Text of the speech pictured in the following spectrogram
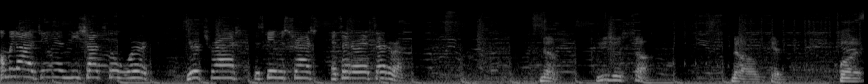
Oh my god, Jaden, these shots don't work. You're trash, this game is trash, etc., etc. No, you just suck. No, I'm kidding. But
